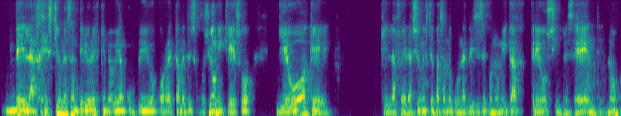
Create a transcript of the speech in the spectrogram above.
de las gestiones anteriores que no habían cumplido correctamente su función y que eso llevó a que que la federación esté pasando por una crisis económica, creo, sin precedentes, ¿no?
